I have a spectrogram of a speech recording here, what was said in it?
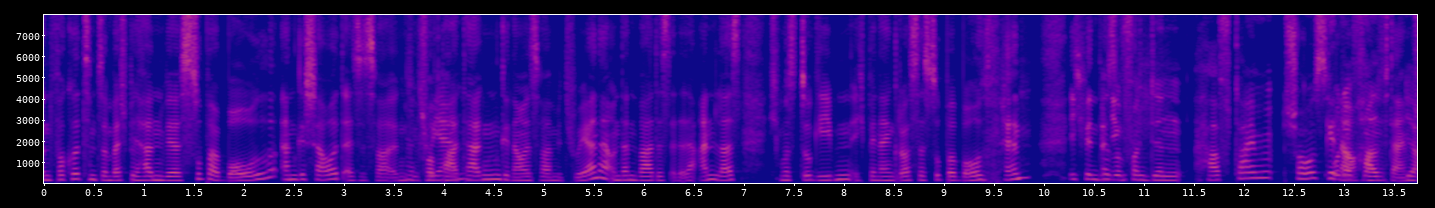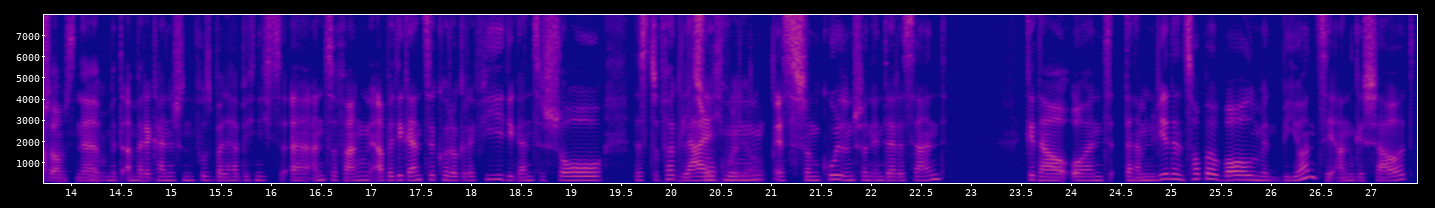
Und vor kurzem zum Beispiel haben wir Super Bowl angeschaut. Also es war irgendwie Mit vor ein paar? Tagen, genau, es war mit Rihanna. Und dann war das der Anlass. Ich muss zugeben, ich bin ein großer Super Bowl-Fan. Ich finde Also von den Halftime-Shows? Genau, oder von- Halftime-Shows. Ne? Mhm. Mit amerikanischem Fußball habe ich nichts äh, anzufangen, aber die ganze Choreografie, die ganze Show, das zu vergleichen, cool, ist schon cool und schon interessant. Genau, und dann haben wir den Super Bowl mit Beyoncé angeschaut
